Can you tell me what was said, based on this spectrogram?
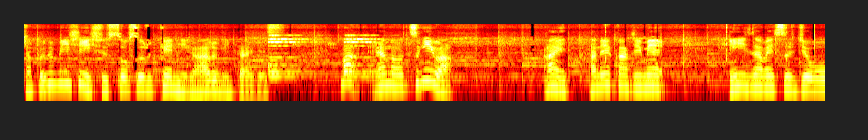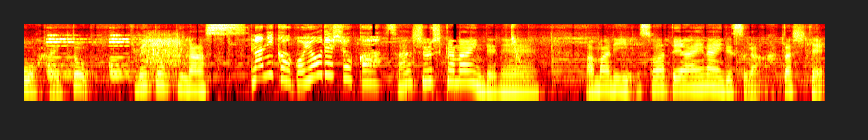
WBC に出走する権利があるみたいです。まああの次ははいあらかじめエリザベス女王杯と決めておきます。何かご用でしょうか？3週しかないんでねあまり育てられないですが果たして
